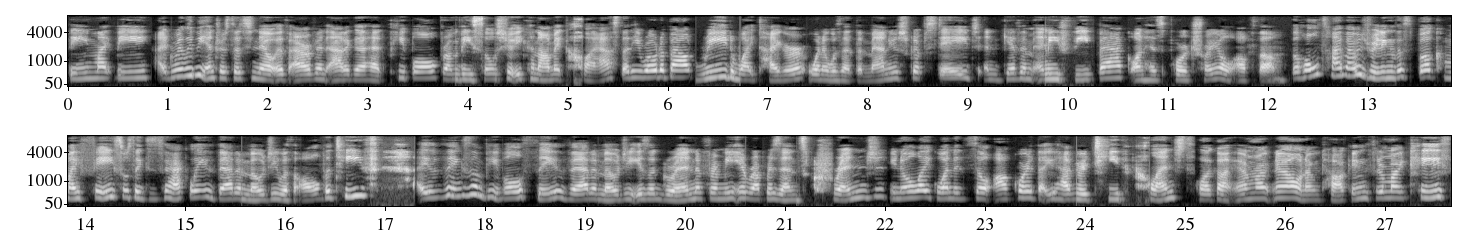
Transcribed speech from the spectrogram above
theme might be. I'd really be interested to know if Aravind Adiga had people from the socioeconomic class that he wrote about read White Tiger when it was at the manuscript stage and give him any feedback on his portrayal of them. The whole time I was reading this book, my face was exactly that emoji with all the teeth. I think some people say that emoji is a grin. For me, it represents cringe. You know, like when it's so awkward that you have your teeth clenched, like I am right now, and I'm talking through my teeth,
